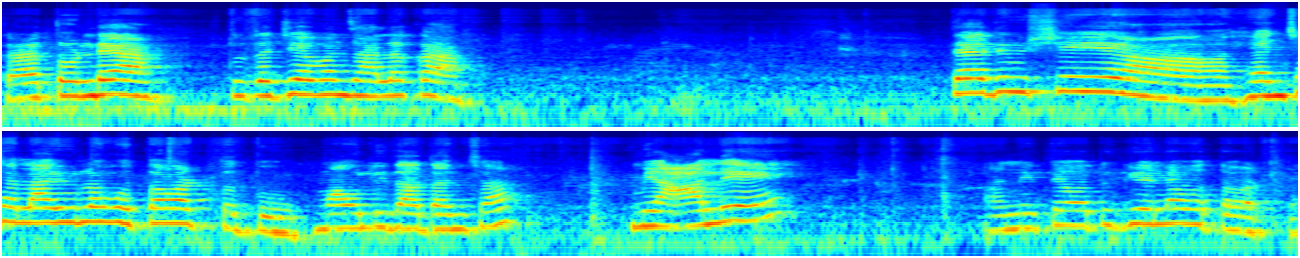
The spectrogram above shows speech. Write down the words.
काळ तोंड्या तुझं जेवण झालं का? त्या दिवशी ह्यांच्या लाईव्हला होता वाटतं तू माऊली दादांच्या. मी आले आणि तेव्हा तू गेला होता वाटतं.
